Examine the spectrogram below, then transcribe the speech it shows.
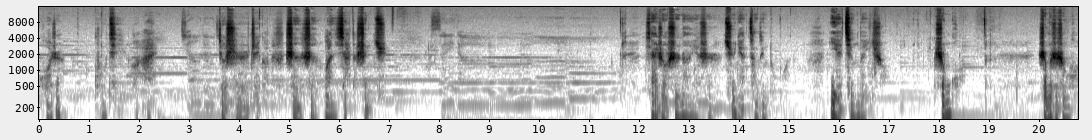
活着。哭泣和爱，就是这个深深弯下的身躯。下一首诗呢，也是去年曾经读过的叶青的一首《生活》。什么是生活？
